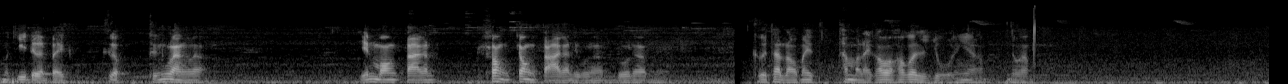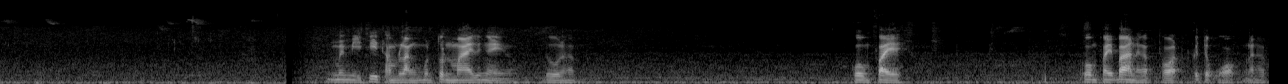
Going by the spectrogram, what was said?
เมื่อกี้เดินไป เกือบถึงรังแล้ว เห็นมองตากันช่องจ้องตากันอยู่นะครับดูนะครับเนี่ยคือถ้าเราไม่ทำอะไรเขาเขาก็จะอยู่อย่างเงี้ยครับดูครับ ไม่มีที่ทำรังบนต้นไม้หรือไงครับดูนะครับโคมไฟโคมไฟบ้านนะครับ ถอดกระจกออกนะครับ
